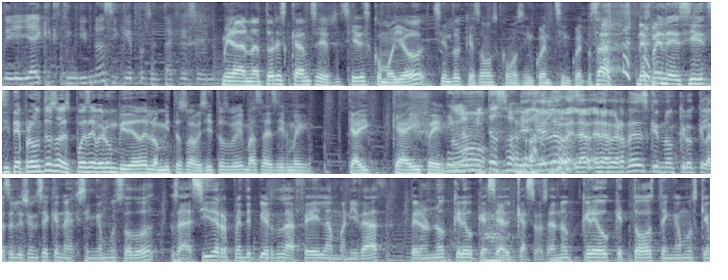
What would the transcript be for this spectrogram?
de ya hay que extinguirnos y qué porcentaje son? Mira, Ana, tú eres cáncer. Si eres como yo, siento que somos como 50-50. O sea, depende. Si, si te pregunto eso después de ver un video de lomitos suavecitos, güey, vas a decirme que hay, que hay fe. De lomitos yo- suavecitos. yo la, la- la verdad es que no creo que la solución sea que nos extingamos todos. O sea, sí de repente pierdo la fe en la humanidad, pero no creo que sea el caso. O sea, no creo que todos tengamos que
